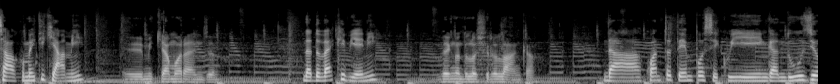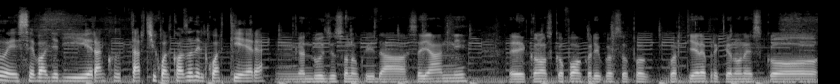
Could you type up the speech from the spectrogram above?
Ciao, come ti chiami? Eh, mi chiamo Ranjan, Da dov'è che vieni? vengo dallo Sri Lanka. Da quanto tempo sei qui in Gandusio e se hai voglia di raccontarci qualcosa del quartiere? In Gandusio sono qui da sei anni e conosco poco di questo quartiere perché non esco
